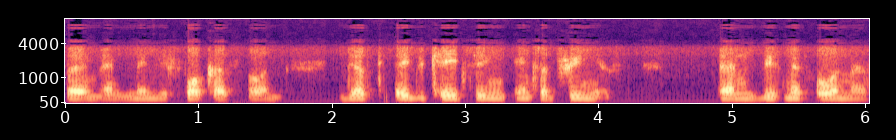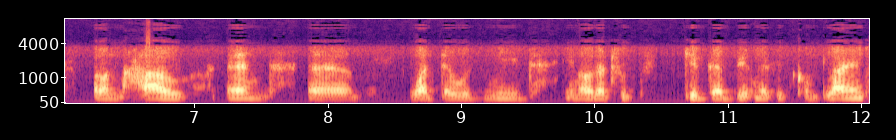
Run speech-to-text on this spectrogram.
firm and mainly focus on just educating entrepreneurs and business owners on how and uh, what they would need in order to keep their businesses compliant,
